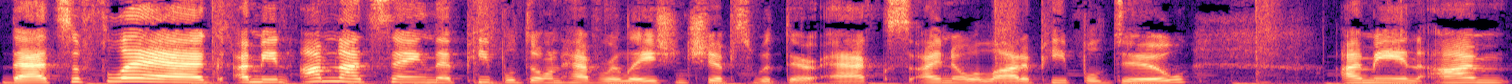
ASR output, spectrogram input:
That's a flag. I mean, I'm not saying that people don't have relationships with their ex. I know a lot of people do. I mean, I'm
